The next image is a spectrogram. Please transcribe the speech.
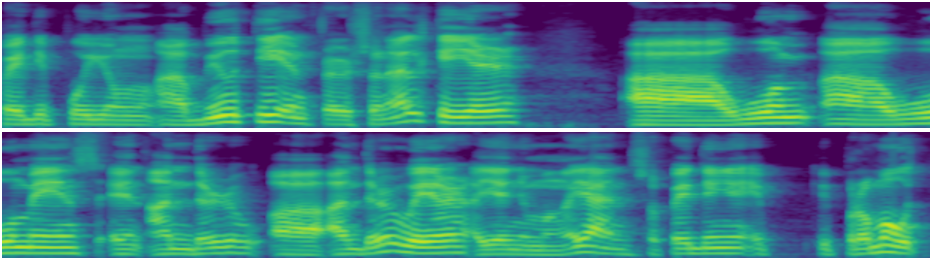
pwede po yung ah, beauty and personal care, uh, wom- uh, women's and under uh, underwear, ayan yung mga yan. So pwede niyo i- i-promote.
